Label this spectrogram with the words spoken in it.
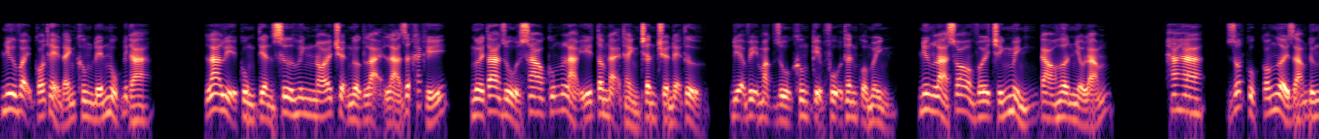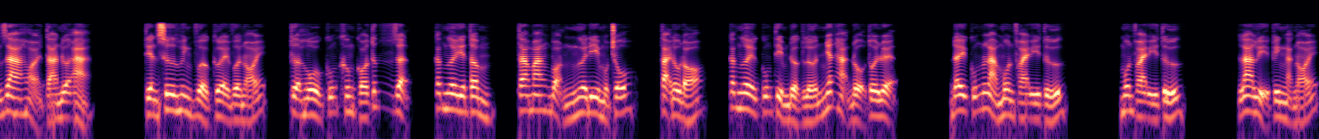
như vậy có thể đánh không đến mục đích ta la lụy cùng tiền sư huynh nói chuyện ngược lại là rất khách khí, người ta dù sao cũng là ý tâm đại thành chân truyền đệ tử, địa vị mặc dù không kịp phụ thân của mình, nhưng là so với chính mình cao hơn nhiều lắm. Ha ha, rốt cục có người dám đứng ra hỏi ta nữa à? Tiền sư huynh vừa cười vừa nói tựa hồ cũng không có tức giận các ngươi yên tâm ta mang bọn ngươi đi một chỗ tại đâu đó các ngươi cũng tìm được lớn nhất hạn độ tôi luyện. Đây cũng là môn phái ý tứ. Môn phái ý tứ? La lị kinh ngạc nói.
